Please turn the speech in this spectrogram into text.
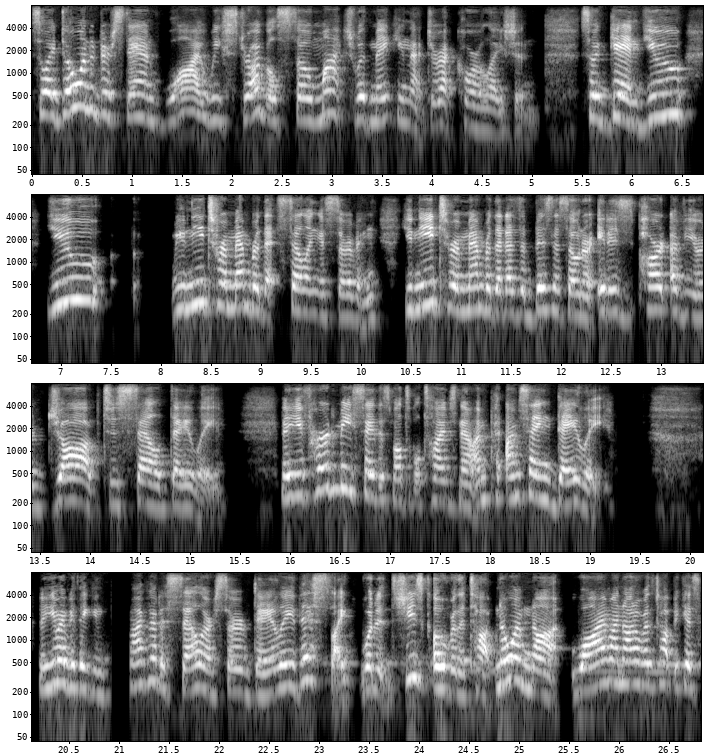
so I don't understand why we struggle so much with making that direct correlation. So again, you you you need to remember that selling is serving. You need to remember that as a business owner, it is part of your job to sell daily. Now, you've heard me say this multiple times now. I'm, I'm saying daily. Now, you might be thinking, I've got to sell or serve daily. This, like, what? Is, she's over the top. No, I'm not. Why am I not over the top? Because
